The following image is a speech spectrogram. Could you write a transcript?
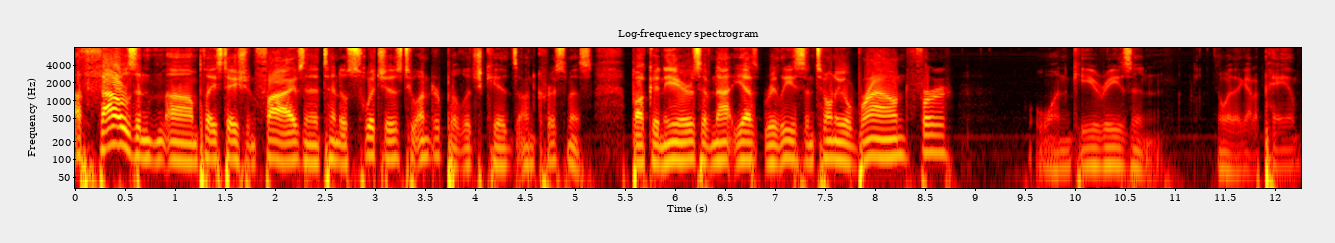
a thousand um, PlayStation 5s and Nintendo Switches to underprivileged kids on Christmas. Buccaneers have not yet released Antonio Brown for one key reason. Oh, they got to pay him.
